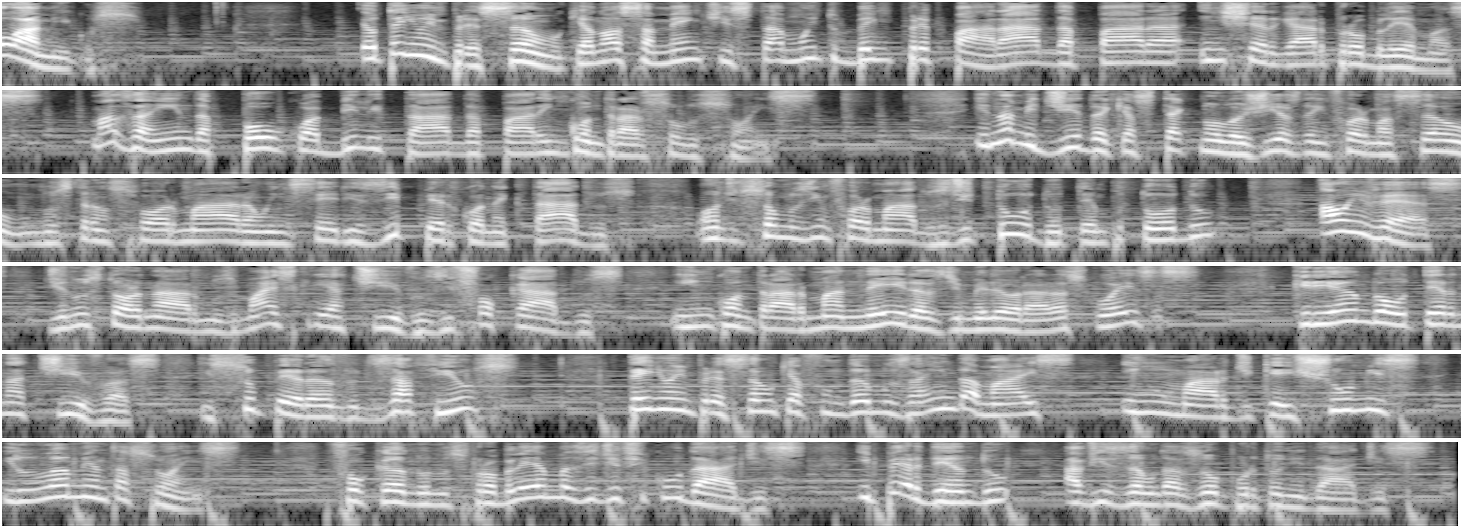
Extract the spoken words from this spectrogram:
Olá, amigos. Eu tenho a impressão que a nossa mente está muito bem preparada para enxergar problemas, mas ainda pouco habilitada para encontrar soluções. E na medida que as tecnologias da informação nos transformaram em seres hiperconectados, onde somos informados de tudo o tempo todo, ao invés de nos tornarmos mais criativos e focados em encontrar maneiras de melhorar as coisas, criando alternativas e superando desafios, tenho a impressão que afundamos ainda mais em um mar de queixumes e lamentações, focando nos problemas e dificuldades e perdendo a visão das oportunidades.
